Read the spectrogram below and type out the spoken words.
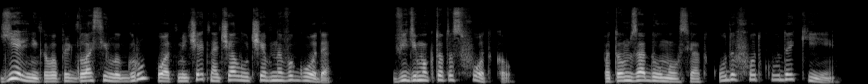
Ельникова пригласила группу отмечать начало учебного года. Видимо, кто-то сфоткал. Потом задумался, откуда фотка у Дакии.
